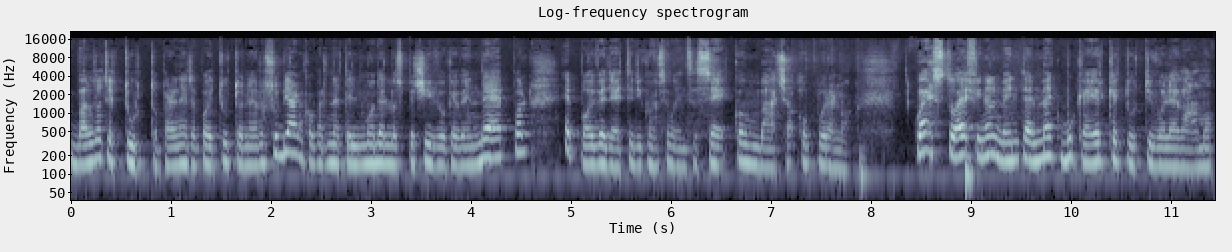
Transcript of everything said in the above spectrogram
valutate tutto, prendete poi tutto nero su bianco, prendete il modello specifico che vende Apple e poi vedete di conseguenza se combacia oppure no. Questo è finalmente il MacBook Air che tutti volevamo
